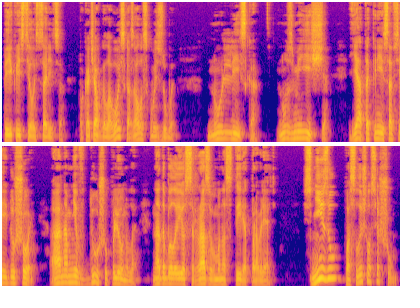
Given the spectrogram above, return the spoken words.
перекрестилась царица. Покачав головой, сказала сквозь зубы. Ну, Лиска, ну, змеища, я-то к ней со всей душой, а она мне в душу плюнула. Надо было ее сразу в монастырь отправлять. Снизу послышался шум.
